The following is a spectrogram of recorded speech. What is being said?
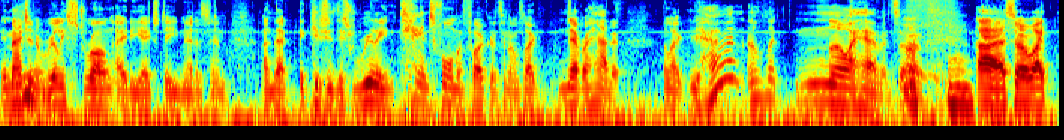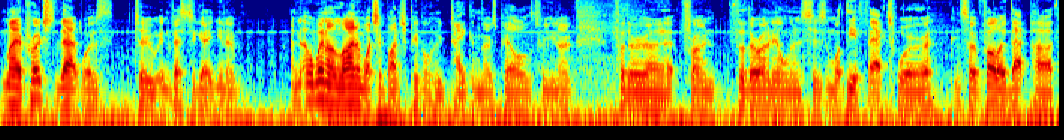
"Imagine a really strong ADHD medicine, and that it gives you this really intense form of focus." And I was like, "Never had it." They're like, "You haven't?" I was like, "No, I haven't." So, uh, so I, my approach to that was to investigate. You know, and I went online and watched a bunch of people who'd taken those pills for you know, for their uh, for, own, for their own illnesses and what the effects were, and so followed that path.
